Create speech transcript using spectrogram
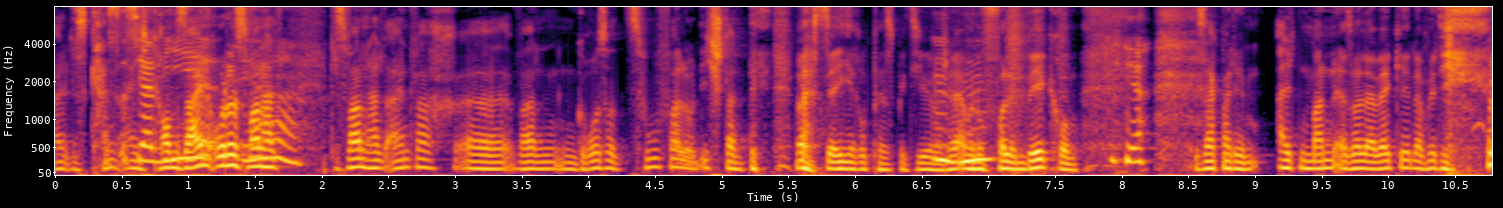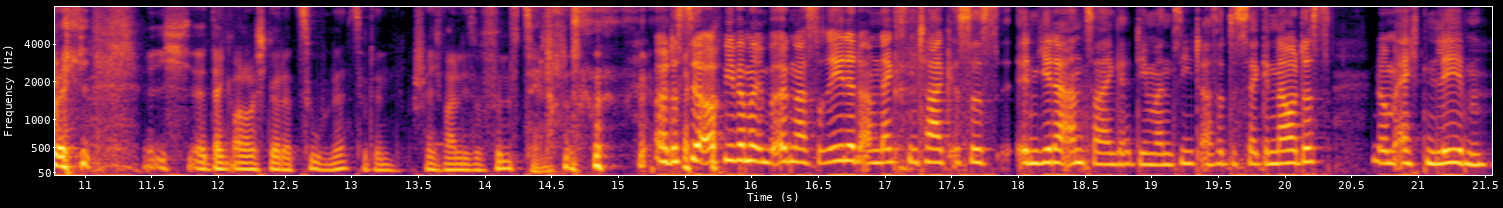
weil das kann Das eigentlich ja kaum wie- sein. Oder es waren ja. halt, das waren halt einfach, äh, war ein großer Zufall und ich stand, weil es ja ihre Perspektive, Mhm. einfach nur voll im Weg rum. Ja. Ich sag mal dem alten Mann, er soll da weggehen, damit ich, ich, ich äh, denke auch noch, ich gehöre dazu, ne, zu den, wahrscheinlich waren die so 15 oder so. Aber das ist ja auch wie wenn man über irgendwas redet, am nächsten Tag ist es in jeder Anzeige, die man sieht. Also das ist ja genau das, nur im echten Leben.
